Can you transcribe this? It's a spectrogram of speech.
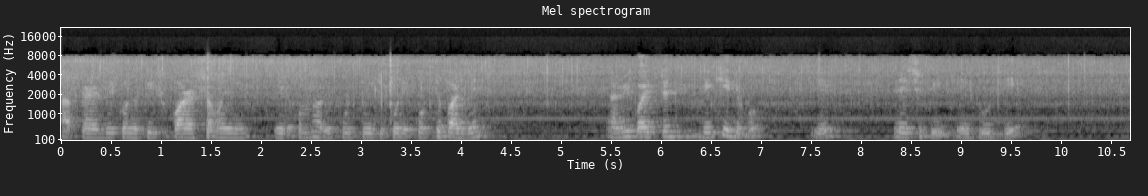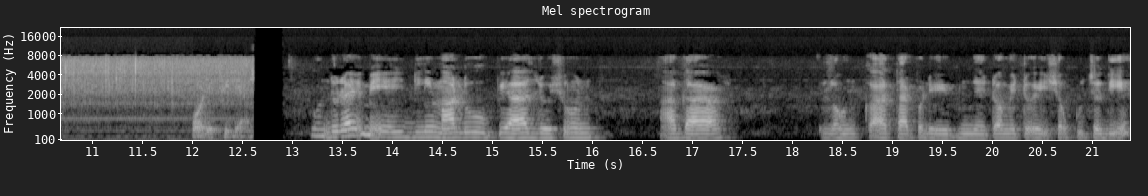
আপনারা যে কোনো কিছু করার সময় এরকমভাবে ফুড তৈরি করে করতে পারবেন। আমি কয়েকটা দেখিয়ে দেবো যে রেসিপি, এই দুধ দিয়ে। পরে ফিরে আসি। বন্ধুরা আমি এই ডিম, আলু, পেঁয়াজ, রসুন, আদা, লঙ্কা, তারপরে টমেটো এইসব কুচো দিয়ে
